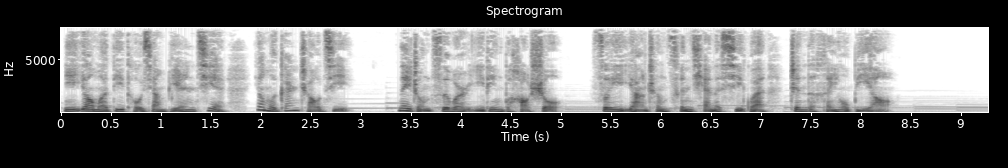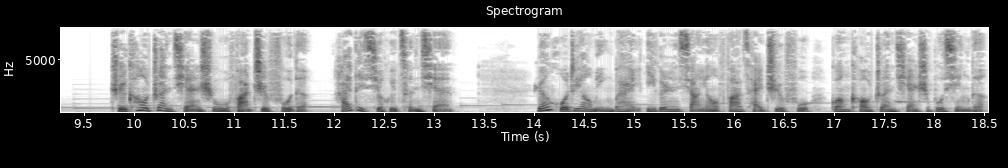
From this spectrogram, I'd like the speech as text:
你要么低头向别人借，要么干着急，那种滋味儿一定不好受。所以，养成存钱的习惯真的很有必要。只靠赚钱是无法致富的，还得学会存钱。人活着要明白，一个人想要发财致富，光靠赚钱是不行的，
